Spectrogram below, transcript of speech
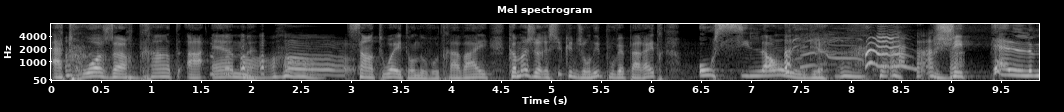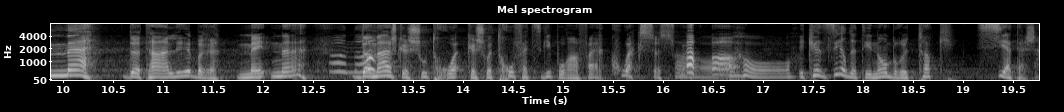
à 3h30 AM. Sans toi et ton nouveau travail, comment j'aurais su qu'une journée pouvait paraître aussi longue? J'ai tellement de temps libre maintenant. Dommage que je, sois trop, que je sois trop fatigué pour en faire quoi que ce soit. Oh. Et que dire de tes nombreux tocs si attachants?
